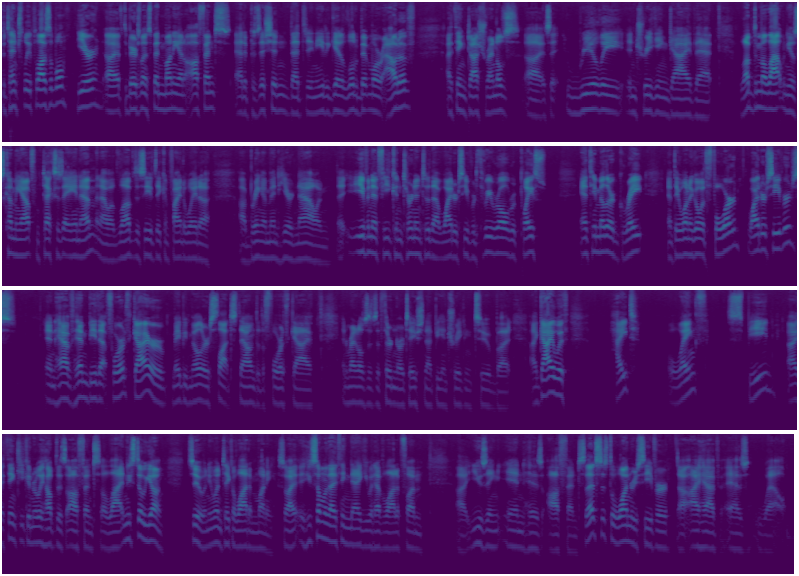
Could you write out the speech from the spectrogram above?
potentially plausible here uh, if the Bears want to spend money on offense at a position that they need to get a little bit more out of. I think Josh Reynolds uh, is a really intriguing guy that loved him a lot when he was coming out from Texas A&M, and I would love to see if they can find a way to uh, bring him in here now. And uh, even if he can turn into that wide receiver three role, replace Anthony Miller, great. And if they want to go with four wide receivers and have him be that fourth guy, or maybe Miller slots down to the fourth guy, and Reynolds is the third in rotation, that'd be intriguing too. But a guy with height, length, speed, I think he can really help this offense a lot. And he's still young too, and he wouldn't take a lot of money. So I, he's someone that I think Nagy would have a lot of fun uh, using in his offense. So that's just the one receiver uh, I have as well.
